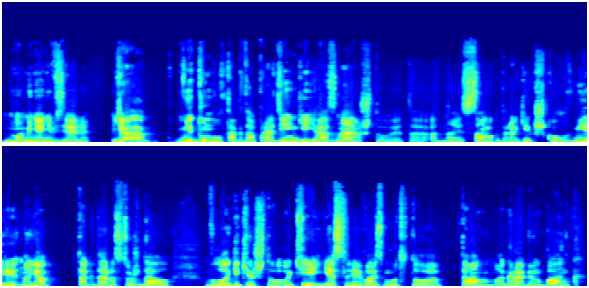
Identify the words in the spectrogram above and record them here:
но меня не взяли. Я не думал тогда про деньги, я знаю, что это одна из самых дорогих школ в мире, но я тогда рассуждал в логике, что окей, если возьмут, то там ограбим банк,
